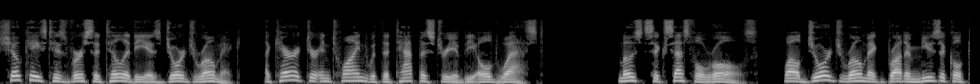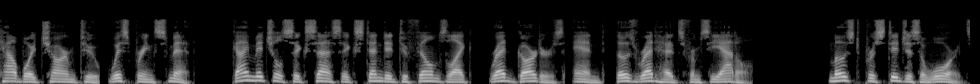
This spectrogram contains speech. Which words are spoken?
showcased his versatility as George Romack, a character entwined with the tapestry of the Old West. Most successful roles. While George Romack brought a musical cowboy charm to Whispering Smith, Guy Mitchell's success extended to films like Red Garters and Those Redheads from Seattle. Most prestigious awards.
